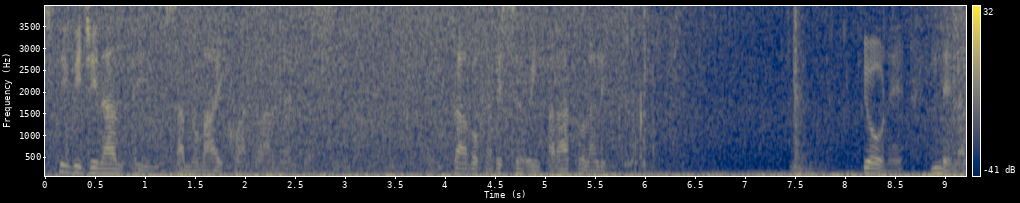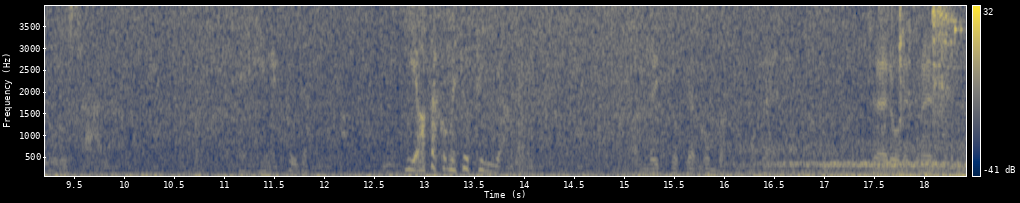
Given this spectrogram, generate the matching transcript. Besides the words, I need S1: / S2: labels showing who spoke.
S1: Questi vigilanti non sanno mai quando arrendersi. Pensavo che avessero imparato la lezione nella loro sala.
S2: Venire qui da solo. Idiota come tutti gli altri.
S1: Ammetto che ha combattuto bene. C'ero le prese.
